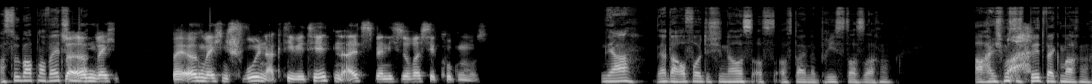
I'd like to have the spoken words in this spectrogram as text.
Hast du überhaupt noch welche? bei irgendwelchen, bei irgendwelchen schwulen Aktivitäten, als wenn ich sowas hier gucken muss. Ja, ja, darauf wollte ich hinaus, auf, auf deine Priester-Sachen. Ah, ich muss das Bild wegmachen.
